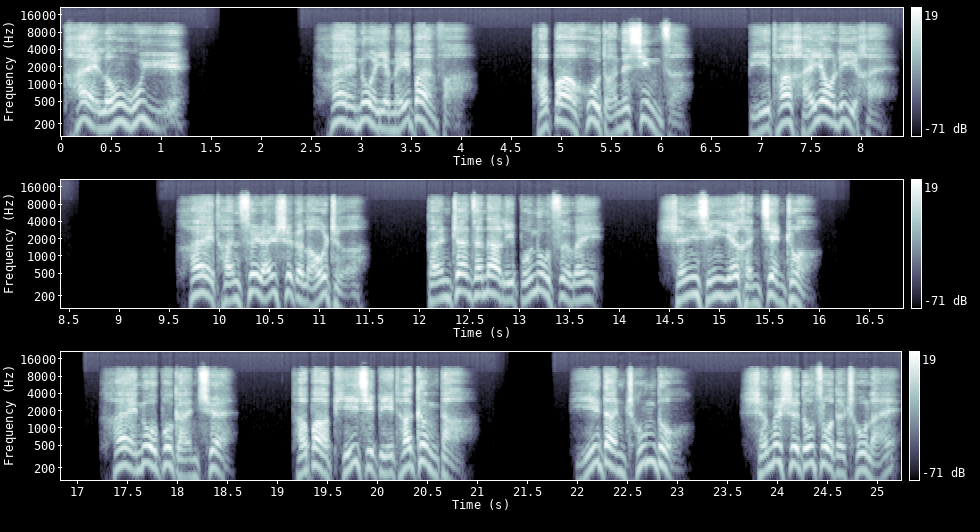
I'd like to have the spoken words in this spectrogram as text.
泰隆无语，泰诺也没办法，他爸护短的性子比他还要厉害。泰坦虽然是个老者，但站在那里不怒自威，身形也很健壮。泰诺不敢劝，他爸脾气比他更大，一旦冲动，什么事都做得出来，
